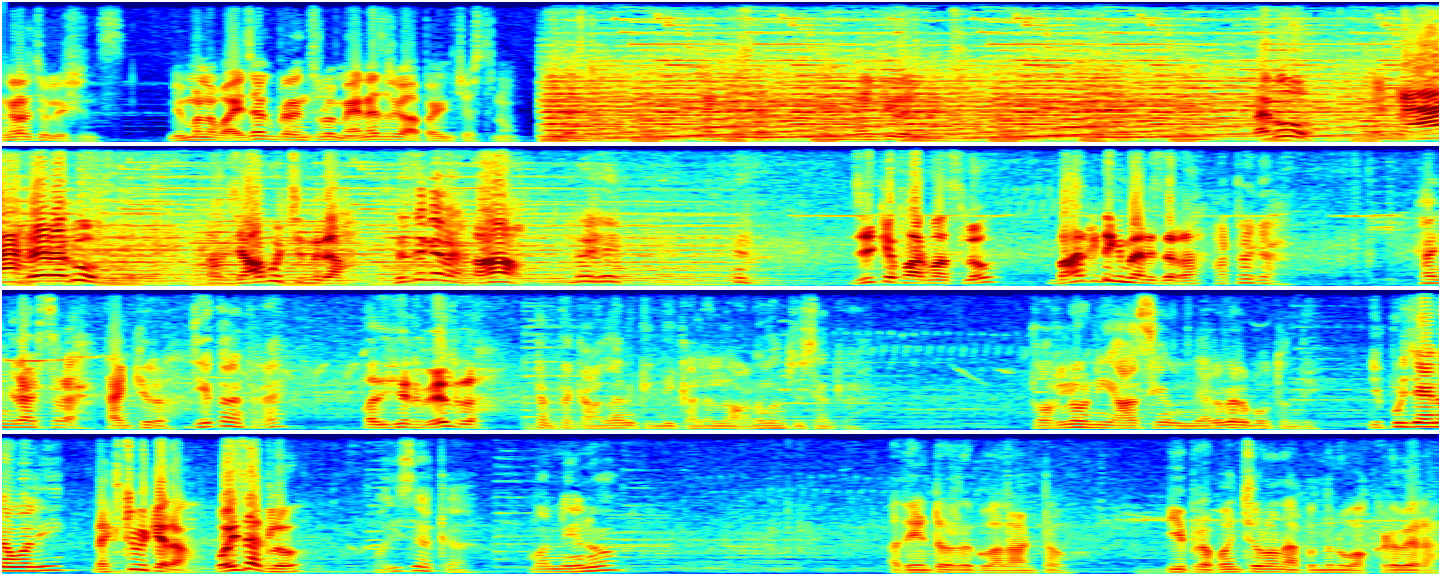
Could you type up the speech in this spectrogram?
కంగ్రాచులేషన్స్ మిమ్మల్ని వైజాగ్ బ్రాంచ్లో మేనేజర్గా అపాయింట్ చేస్తున్నాం. Thank you sir thank you very much Raghu! Raghu! నాకు జాబ్ వచ్చిందిరా. నిజంగానా? ఆ, జీకే ఫార్మాస్లో మార్కెటింగ్ మేనేజర్ రా. అట్టగా. కంగ్రాట్స్ రా. థ్యాంక్ యూ రా. జీతం ఎంతరా? పదిహేను వేలు రా. ఎంతకాలానికి నీ కళ్ళలో ఆనందం చూశాను రా త్వరలో నీ ఆశయం నెరవేరబోతుంది. ఎప్పుడు జాయిన్ అవ్వాలి? నెక్స్ట్ వీకే రా. వైజాగ్లో వైజాగ్? మరి నేను? అదేంటో రఘు అలా అంటావు? ఈ ప్రపంచంలో నాకుంది నువ్వు అక్కడవేరా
